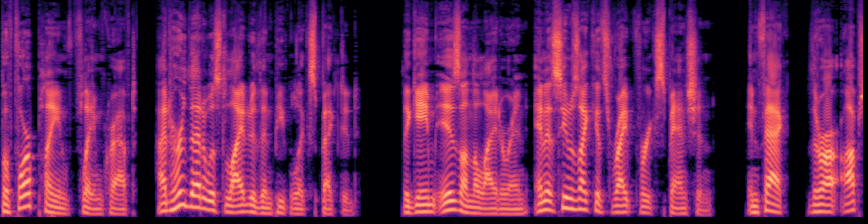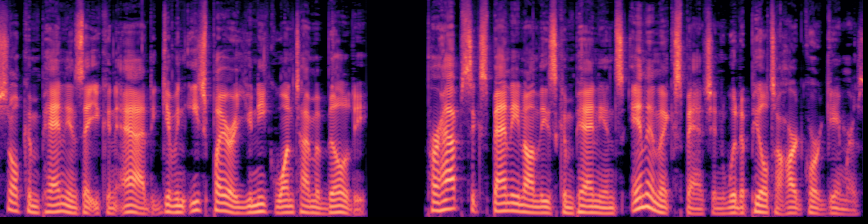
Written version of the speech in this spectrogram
Before playing Flamecraft, I'd heard that it was lighter than people expected. The game is on the lighter end, and it seems like it's ripe for expansion. In fact, there are optional companions that you can add, giving each player a unique one time ability. Perhaps expanding on these companions in an expansion would appeal to hardcore gamers.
